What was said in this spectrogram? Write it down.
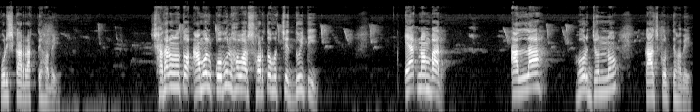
পরিষ্কার রাখতে হবে। সাধারণত আমল কবুল হওয়ার শর্ত হচ্ছে দুইটি। এক নম্বর, আল্লাহর জন্য কাজ করতে হবে।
